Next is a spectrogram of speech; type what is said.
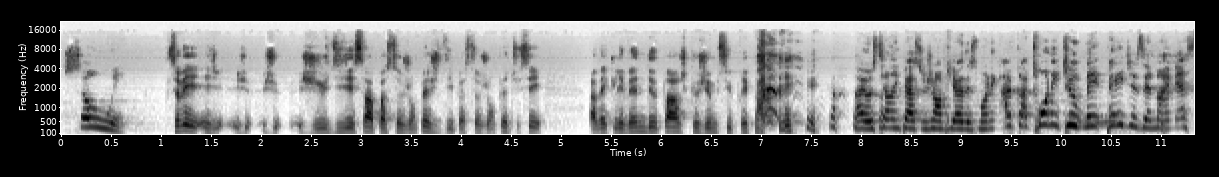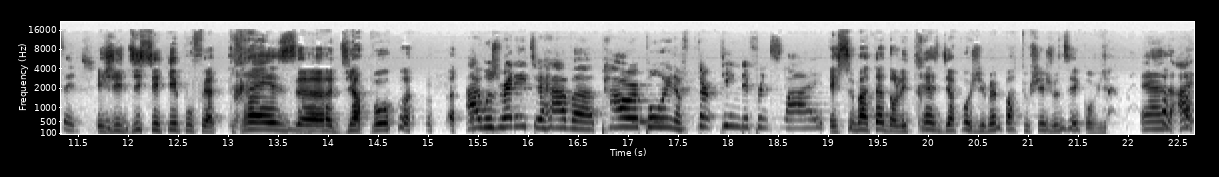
sowing. Vous savez, je, je- je- disais ça à Pasteur Jean-Pierre, je dis, Pasteur Jean-Pierre, tu sais, avec les 22 pages que je me suis préparé, I was telling Pastor Jean Pierre this morning, I've got 22 ma- pages in my message. et j'ai disséqué pour faire 13 euh, diapos. I was ready to have a PowerPoint of 13 different slides. Et ce matin, dans les 13 diapos, j'ai même pas touché je ne sais combien. And I,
